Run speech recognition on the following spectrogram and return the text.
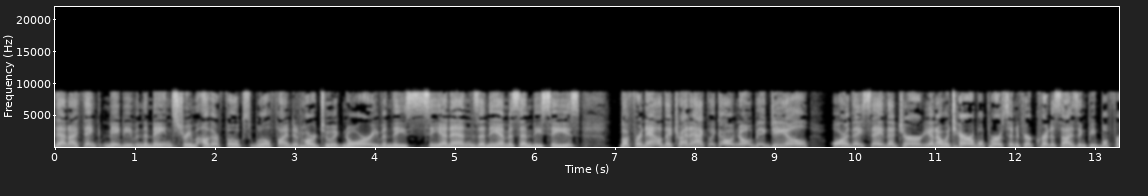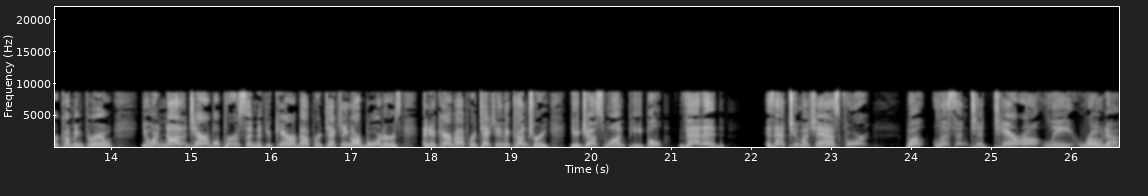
then I think maybe even the mainstream other folks will find it hard to ignore, even these CNNs and the MSNBCs. But for now, they try to act like, oh, no big deal. Or they say that you're, you know, a terrible person if you're criticizing people for coming through. You are not a terrible person if you care about protecting our borders and you care about protecting the country. You just want people vetted. Is that too much to ask for? Well, listen to Tara Lee Rodas.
